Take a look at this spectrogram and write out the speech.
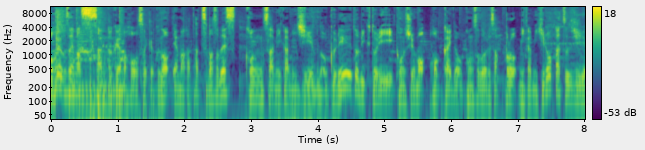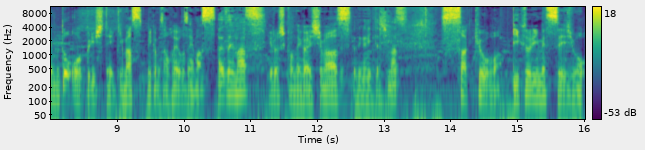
おはようございます。三角山放送局の山形翼です。コンサ三上 GM のグレートビクトリー。今週も北海道コンサドーレ札幌三上博勝 GM とお送りしていきます。三上さんおはようございます。おはようございます。よろしくお願いします。お願いいたします。さあ今日はビクトリーメッセージを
